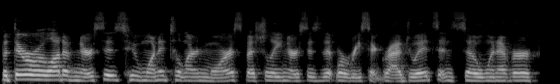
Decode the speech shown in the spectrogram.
but there were a lot of nurses who wanted to learn more, especially nurses that were recent graduates. And so whenever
